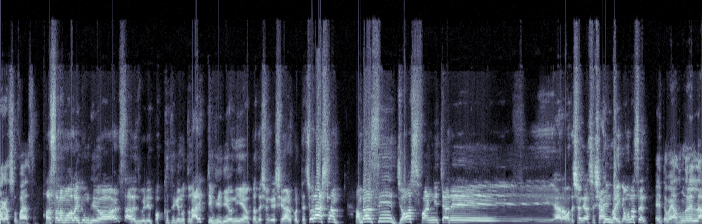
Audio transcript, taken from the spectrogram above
টাকা সুফা আছে। আসসালামু আলাইকুম ভিউয়ার্স আরএসবিডির পক্ষ থেকে নতুন আরেকটি ভিডিও নিয়ে আপনাদের সঙ্গে শেয়ার করতে চলে আসলাম। আমরা আছি জস ফার্নিচারে। আর আমাদের সঙ্গে আছে শাহিন ভাই কেমন আছেন? এই তো ভাই আলহামদুলিল্লাহ।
